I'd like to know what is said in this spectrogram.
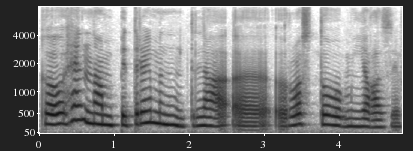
Колаген нам потрібен для е, росту м'язів.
